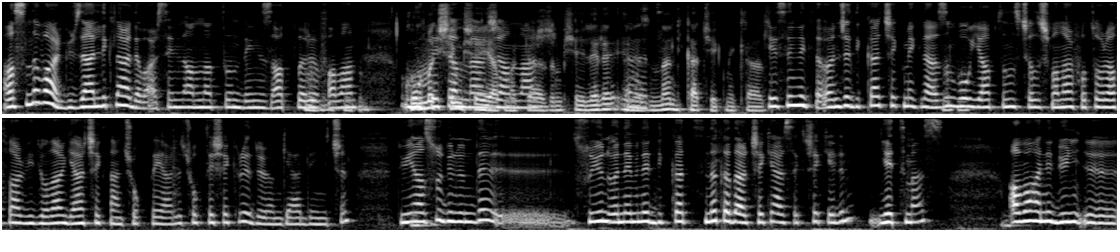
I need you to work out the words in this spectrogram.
aslında var güzellikler de var. Senin anlattığın deniz atları hı hı. falan Korumak muhteşem için bir şey mercanlar. yapmak lazım. Bir şeylere en evet. azından dikkat çekmek lazım. Kesinlikle. Önce dikkat çekmek lazım. Hı hı. Bu yaptığınız çalışmalar, fotoğraflar, videolar gerçekten çok değerli. Çok teşekkür ediyorum geldiğin için. Dünya Su Günü'nde e, suyun önemine dikkat ne kadar çekersek çekelim yetmez. Ama hani dün, e,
